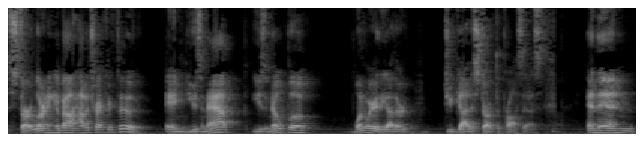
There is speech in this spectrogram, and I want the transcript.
start learning about how to track your food and use an app, use a notebook, one way or the other, you got to start the process. And then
